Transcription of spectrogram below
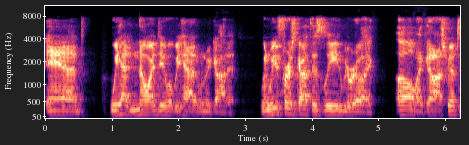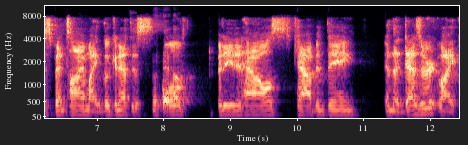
And we had no idea what we had when we got it. When we first got this lead, we were like, oh my gosh, we have to spend time like looking at this old dilapidated house, cabin thing in the desert. Like,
